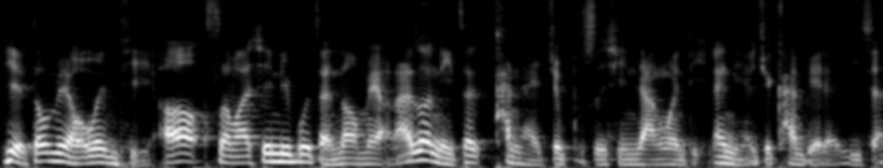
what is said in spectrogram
也都没有问题哦，什么心率不整都没有。他说你这看来就不是心脏问题，那你要去看别的医生。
